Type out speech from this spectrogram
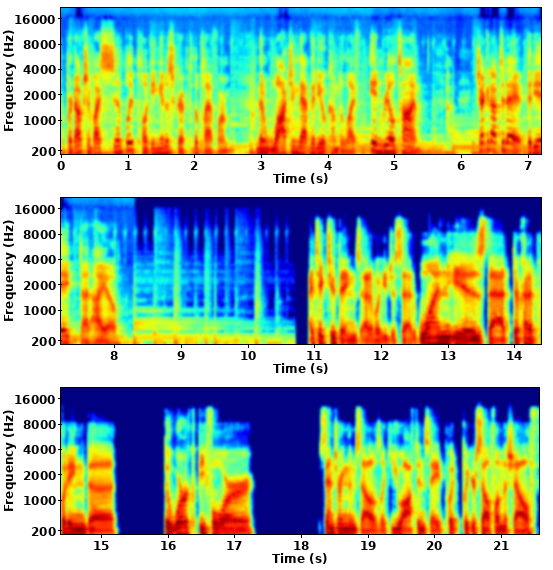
of production by simply plugging in a script to the platform and then watching that video come to life in real time. Check it out today at videate.io. I take two things out of what you just said. One is that they're kind of putting the the work before centering themselves. Like you often say, put put yourself on the shelf.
